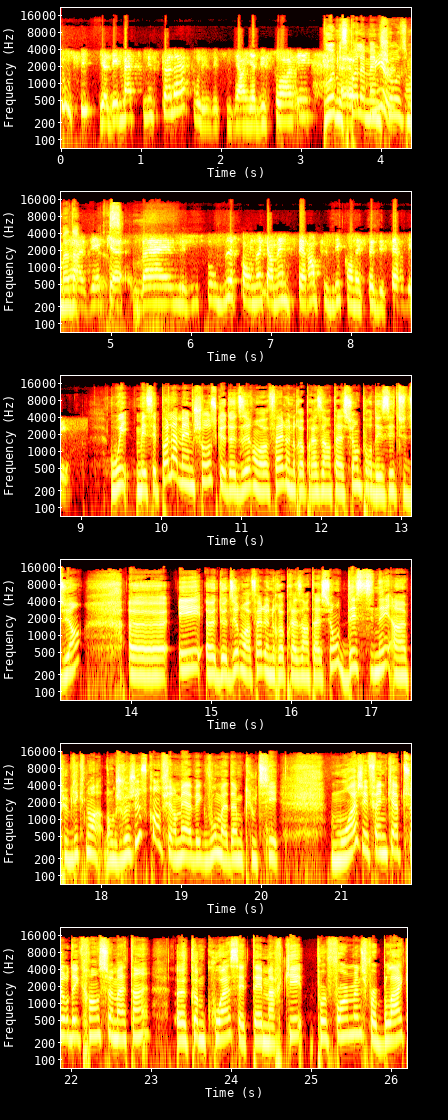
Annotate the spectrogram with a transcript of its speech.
aussi, il y a des matinées scolaires pour les étudiants, il y a des soirées. Oui, mais c'est pas la même euh, chose, madame. Avec, euh, ben, juste pour dire qu'on a quand même différents publics qu'on essaie de servir. Oui, mais c'est pas la même chose que de dire on va faire une représentation pour des étudiants euh, et euh, de dire on va faire une représentation destinée à un public noir. Donc je veux juste confirmer avec vous, Madame Cloutier. Moi, j'ai fait une capture d'écran ce matin, euh, comme quoi c'était marqué Performance for Black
